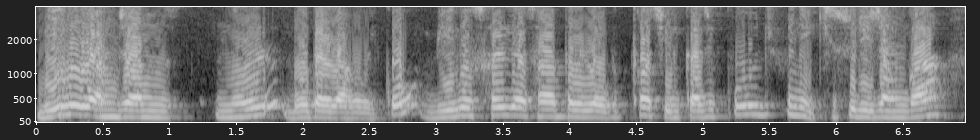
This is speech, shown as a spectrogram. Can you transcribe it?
미국 원전을 모델로 하고 있고 미국 설계사들로부터 지금까지 꾸준히 기술 이전과 아,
